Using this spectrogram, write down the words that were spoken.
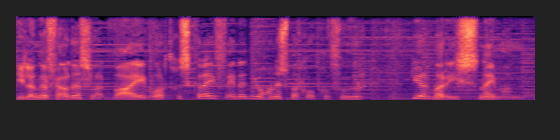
Die Lingervelders laat waai word geskryf en in Johannesburg opgevoer deur Marie Snyman.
